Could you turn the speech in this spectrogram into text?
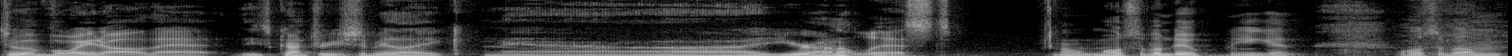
to avoid all that, these countries should be like, nah, you're on a list. Oh, most of them do. You get most of them.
